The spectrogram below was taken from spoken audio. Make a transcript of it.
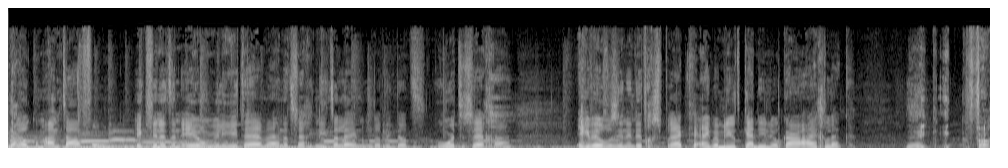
Welkom aan tafel. Ik vind het een eer om jullie hier te hebben. En dat zeg ik niet alleen omdat ik dat hoor te zeggen. Ik heb heel veel zin in dit gesprek. En ik ben benieuwd, kennen jullie elkaar eigenlijk? Nee, ik, ik, van,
